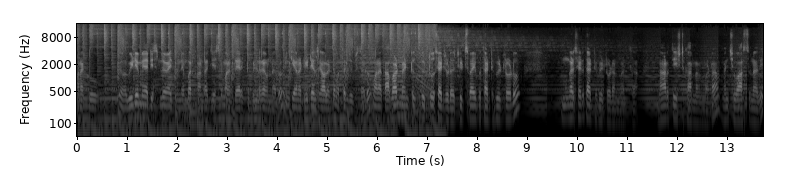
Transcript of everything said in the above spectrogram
మనకు వీడియో మీద డిస్ప్లే అయితే నెంబర్ కాంటాక్ట్ చేస్తే మనకు డైరెక్ట్ బిల్డరే ఉన్నారు. ఇంకేమైనా డీటెయిల్స్ కావాలంటే మొత్తం చూపిస్తాడు. మనకు అపార్ట్మెంట్కి టూ సైడ్ చూడవచ్చు. ఇట్స్ వైపు థర్టీ ఫీట్ రోడ్ ముంగడ సైడ్ థర్టీ ఫీట్ రోడ్ అనమాట నార్త్ ఈస్ట్ కార్నర్ అనమాట మంచి వాస్తున్నది.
